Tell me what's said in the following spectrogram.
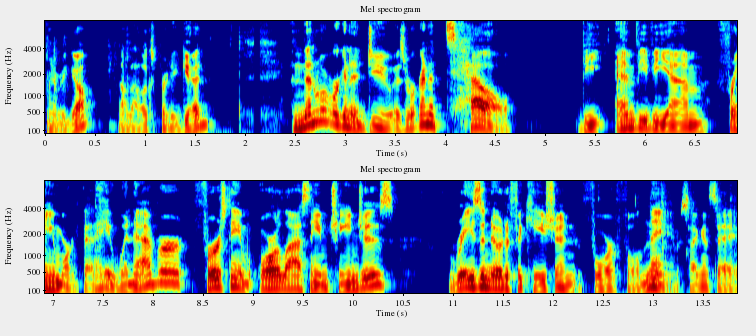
There we go. Now that looks pretty good. And then what we're going to do is we're going to tell the MVVM framework that, hey, whenever first name or last name changes, raise a notification for full name. So I can say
